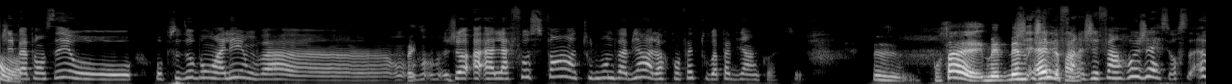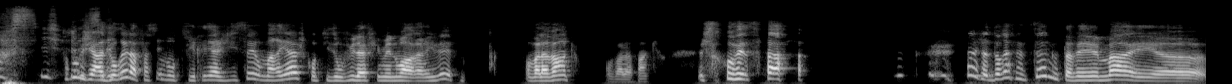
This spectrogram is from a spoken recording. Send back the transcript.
J'ai pas pensé au, au pseudo bon allez on va euh, on- genre à, à la fausse fin tout le monde va bien alors qu'en fait tout va pas bien quoi. Euh, Pour ça, mais même elle, enfin, J'ai fait un rejet sur ça aussi. surtout que j'ai adoré la façon dont ils réagissaient au mariage quand ils ont vu la fumée noire arriver. On va la vaincre, on va la vaincre. Je trouvais ça. Ah, J'adorais cette scène où t'avais Emma et euh,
